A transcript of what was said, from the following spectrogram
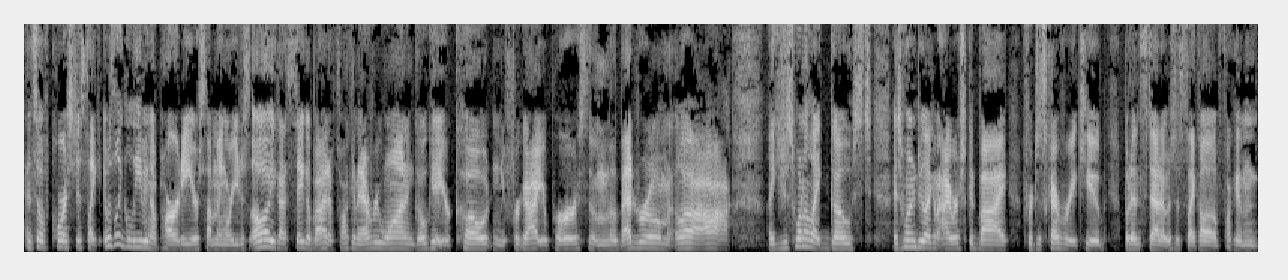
And so of course just like it was like leaving a party or something where you just oh you gotta say goodbye to fucking everyone and go get your coat and you forgot your purse in the bedroom. Ah like you just want to like ghost. I just want to do like an Irish goodbye for Discovery Cube, but instead it was just like a fucking,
